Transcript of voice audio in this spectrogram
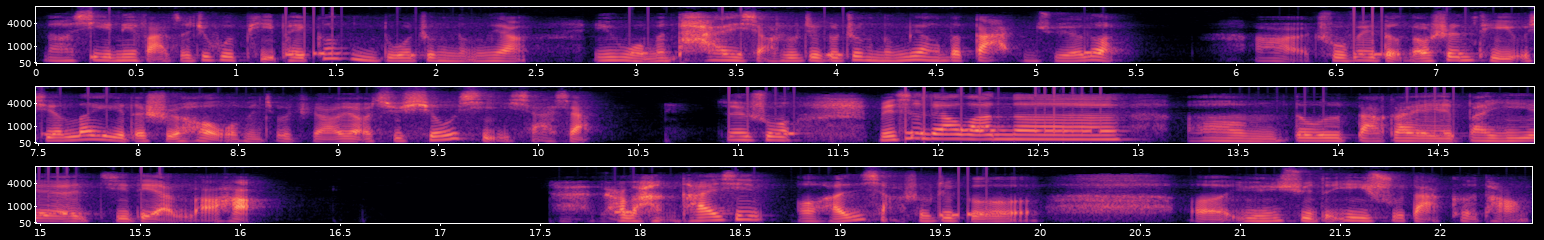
那吸引力法则就会匹配更多正能量。因为我们太享受这个正能量的感觉了啊！除非等到身体有些累的时候，我们就知道要去休息一下下。所以说，每次聊完呢。嗯，都大概半夜几点了哈，哎，聊得很开心，我很享受这个呃允许的艺术大课堂。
